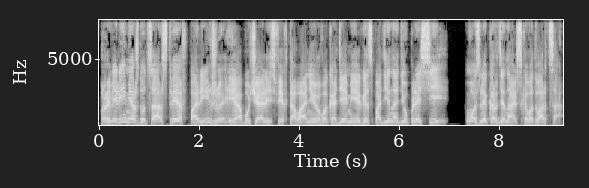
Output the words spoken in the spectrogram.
провели между царствия в Париже и обучались фехтованию в Академии господина Дюплесси, возле кардинальского дворца.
